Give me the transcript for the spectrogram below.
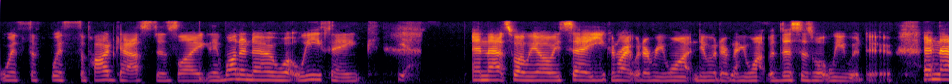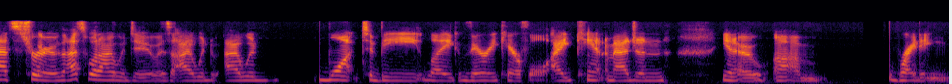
with the with the podcast is like they want to know what we think. Yeah. And that's why we always say you can write whatever you want and do whatever you want, but this is what we would do. And that's true. That's what I would do is I would I would want to be like very careful. I can't imagine, you know, um writing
